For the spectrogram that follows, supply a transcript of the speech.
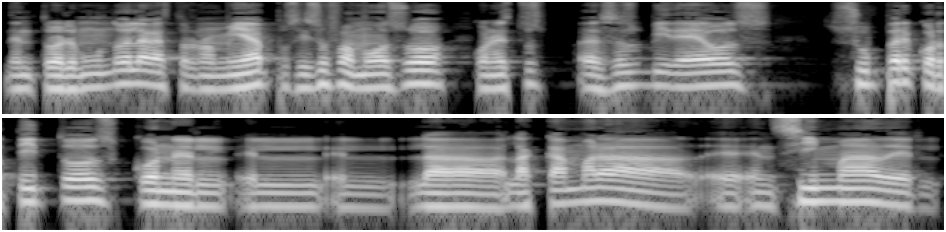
dentro del mundo de la gastronomía, pues hizo famoso con estos esos videos súper cortitos, con el, el, la, la, cámara eh, encima del,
